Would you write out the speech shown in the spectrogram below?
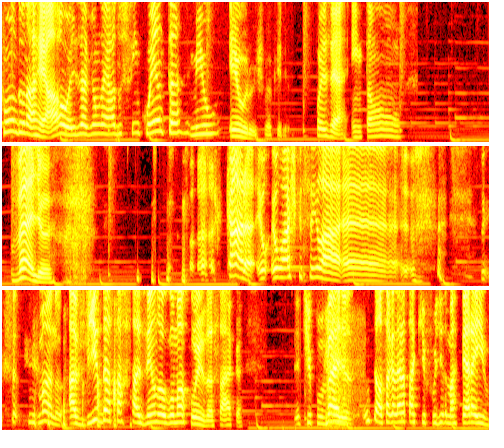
Quando, na real, eles haviam ganhado 50 mil euros, meu querido. Pois é, então. Velho. Cara, eu, eu acho que, sei lá, é. Mano, a vida tá fazendo alguma coisa, saca? Tipo, velho, então, essa galera tá aqui fudida, mas pera aí,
